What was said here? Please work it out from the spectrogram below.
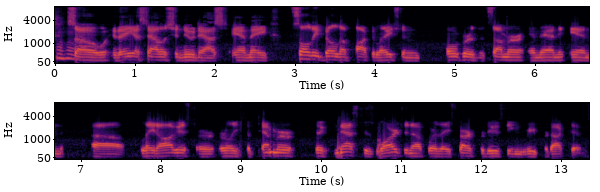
Mm -hmm. So they establish a new nest and they slowly build up population over the summer. And then in uh, late August or early September, the nest is large enough where they start producing reproductives.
